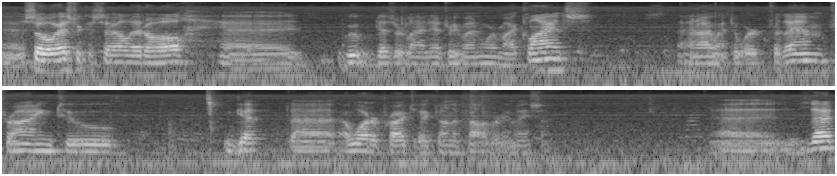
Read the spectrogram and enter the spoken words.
uh, so Esther Cassell et al., uh, Group of Desert Land Entrymen were my clients, and I went to work for them trying to get uh, a water project on the Palo Verde Mesa. Uh, that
